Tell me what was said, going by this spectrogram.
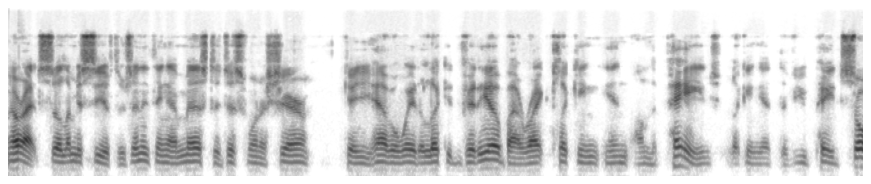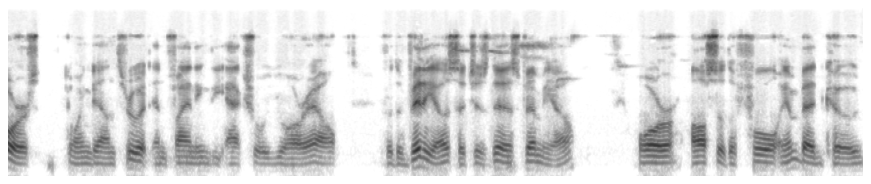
all right, so let me see if there's anything I missed I just want to share. Okay, you have a way to look at video by right-clicking in on the page, looking at the view page source, going down through it and finding the actual URL for the video, such as this, Vimeo, or also the full embed code,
